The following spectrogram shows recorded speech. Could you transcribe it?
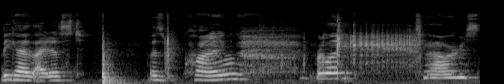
because I just was crying for like two hours.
